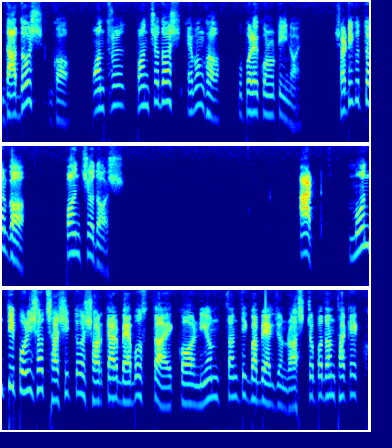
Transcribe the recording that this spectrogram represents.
দ্বাদশ, গ পঞ্চদশ এবং ঘ, উপরে কোনটিই নয়। সঠিক উত্তর গ পঞ্চদশ। আট মন্ত্রী পরিষদ শাসিত সরকার ব্যবস্থায় ক নিয়মতান্ত্রিকভাবে একজন রাষ্ট্রপ্রধান থাকে, খ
